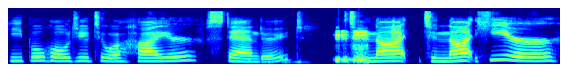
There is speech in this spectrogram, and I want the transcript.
people hold you to a higher standard mm-hmm. to not to not hear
